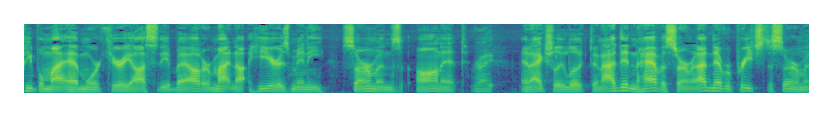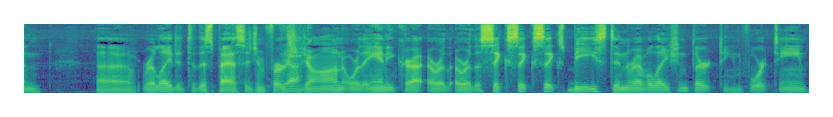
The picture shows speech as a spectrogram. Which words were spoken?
people might have more curiosity about or might not hear as many sermons on it. Right. And I actually looked, and I didn't have a sermon. I'd never preached a sermon uh, related to this passage in First Yeah. John or the Antichrist or or the six six six beast in Revelation 13, 14.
